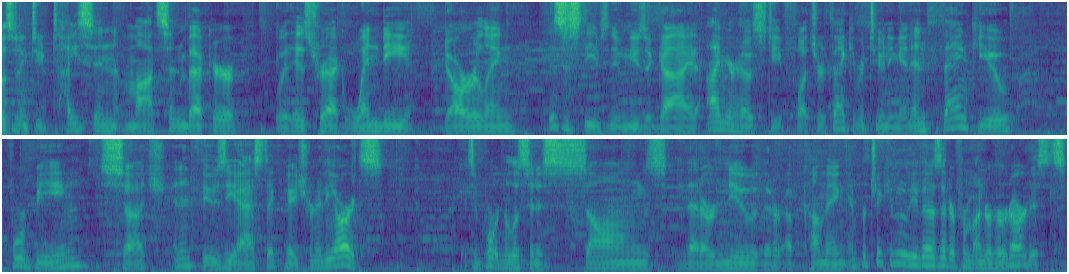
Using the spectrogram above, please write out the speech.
Listening to Tyson Motzenbecker with his track Wendy Darling. This is Steve's new music guide. I'm your host, Steve Fletcher. Thank you for tuning in, and thank you for being such an enthusiastic patron of the arts. It's important to listen to songs that are new, that are upcoming, and particularly those that are from underheard artists.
